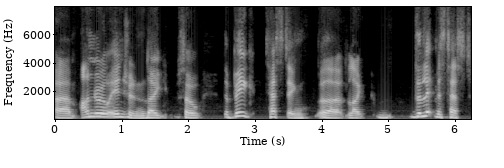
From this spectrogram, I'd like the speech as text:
um, Unreal Engine. Like so, the big testing, uh, like the litmus test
